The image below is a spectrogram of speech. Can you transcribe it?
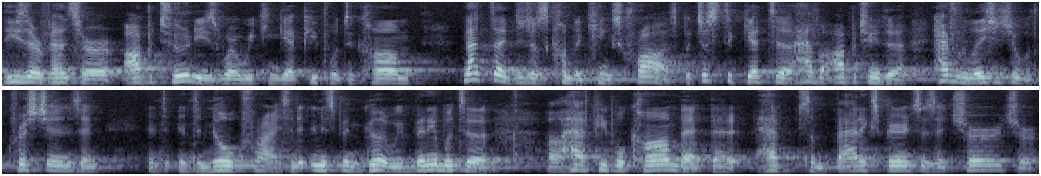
these events are opportunities where we can get people to come, not to just come to King's Cross, but just to get to have an opportunity to have a relationship with Christians and, and, to, and to know Christ. And, and, it's been good. We've been able to uh, have people come that, that have some bad experiences at church or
